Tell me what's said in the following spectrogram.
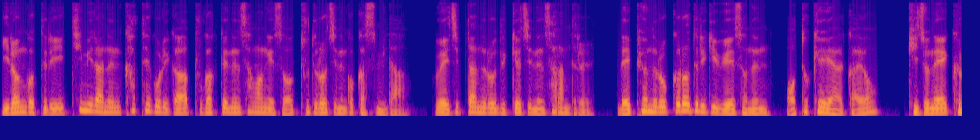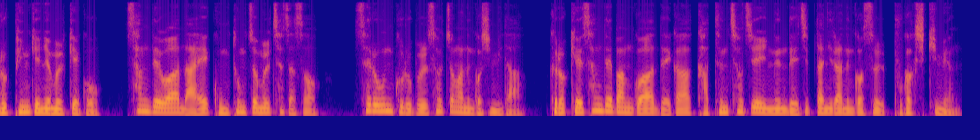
이런 것들이 팀이라는 카테고리가 부각되는 상황에서 두드러지는 것 같습니다. 외 집단으로 느껴지는 사람들을 내 편으로 끌어들이기 위해서는 어떻게 해야 할까요? 기존의 그룹핑 개념을 깨고 상대와 나의 공통점을 찾아서 새로운 그룹을 설정하는 것입니다. 그렇게 상대방과 내가 같은 처지에 있는 내 집단이라는 것을 부각시키면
